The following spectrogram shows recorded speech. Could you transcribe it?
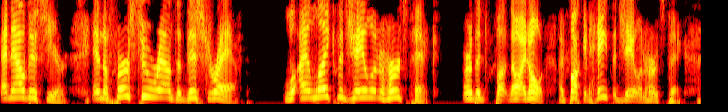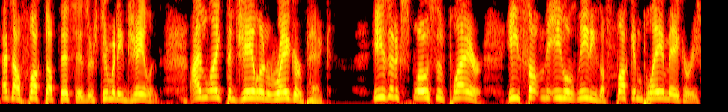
And now this year, in the first two rounds of this draft, I like the Jalen Hurts pick. Or the fuck? No, I don't. I fucking hate the Jalen Hurts pick. That's how fucked up this is. There's too many Jalen's. I like the Jalen Reagor pick. He's an explosive player. He's something the Eagles need. He's a fucking playmaker. He's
